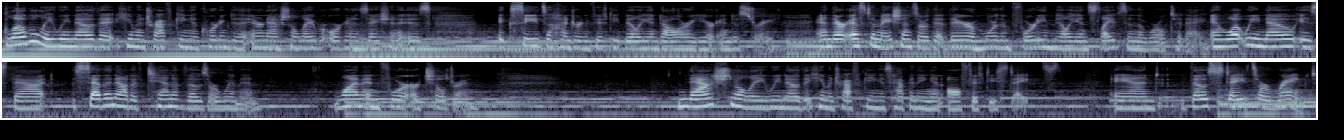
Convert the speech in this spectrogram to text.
globally, we know that human trafficking, according to the International Labor Organization, is exceeds $150 billion a year industry. And their estimations are that there are more than 40 million slaves in the world today. And what we know is that seven out of 10 of those are women, one in four are children. Nationally, we know that human trafficking is happening in all 50 states and those states are ranked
